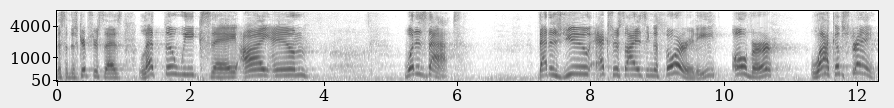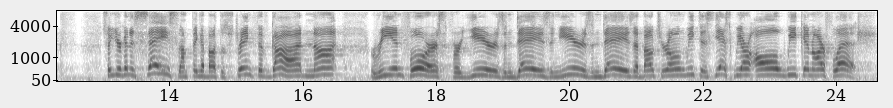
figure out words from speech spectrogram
Listen, the scripture says, let the weak say, I am. What is that? That is you exercising authority over lack of strength. So you're going to say something about the strength of God, not reinforce for years and days and years and days about your own weakness. Yes, we are all weak in our flesh.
